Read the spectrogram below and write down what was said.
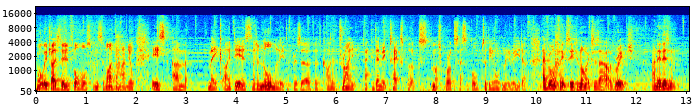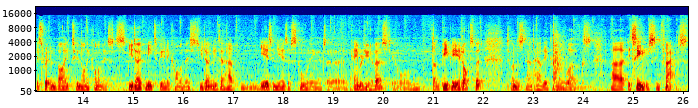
What we try to do in Four Horsemen, the survival manual, is um, make ideas that are normally the preserve of kind of dry academic textbooks much more accessible to the ordinary reader. Everyone thinks economics is out of reach, and it isn't. It's written by two non-economists. You don't need to be an economist. You don't need to have years and years of schooling at a Cambridge University or done PPE at Oxford to understand how the economy works. Uh, it seems, in fact,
